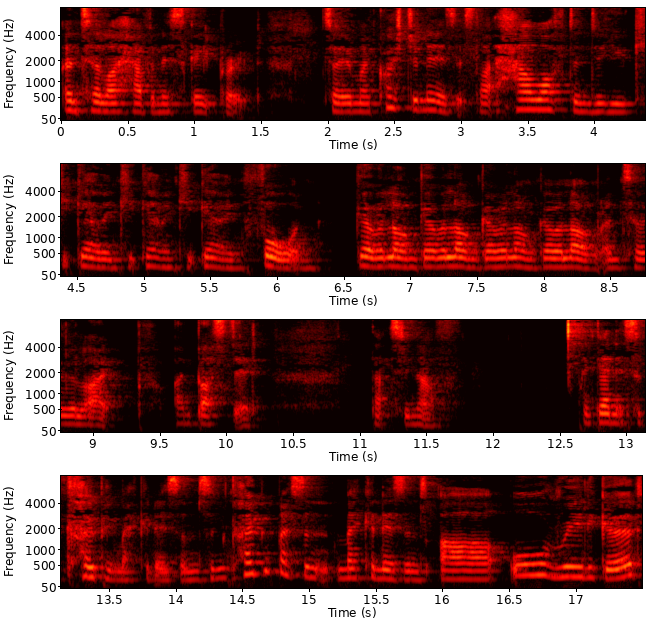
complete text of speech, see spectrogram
until I have an escape route. So my question is, it's like, how often do you keep going, keep going, keep going, fawn, go along, go along, go along, go along, until you're like, I'm busted. That's enough. Again, it's a coping mechanisms and coping me mechanisms are all really good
